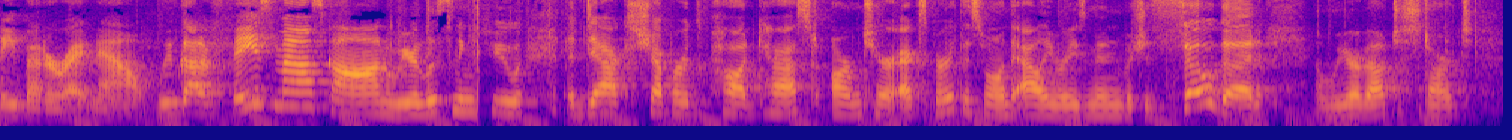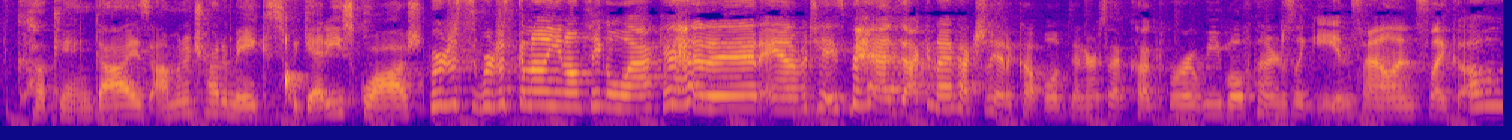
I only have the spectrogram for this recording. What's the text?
Any better right now? We've got a face mask on. We are listening to Dax Shepard's podcast, Armchair Expert. This one with Aly Raisman, which is so good. And we are about to start cooking. Guys, I'm gonna try to make spaghetti squash. We're just we're just gonna, you know, take a whack at it and if it tastes bad, Zac and I have actually had a couple of dinners I've cooked where we both kind of just like eat in silence, like, oh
